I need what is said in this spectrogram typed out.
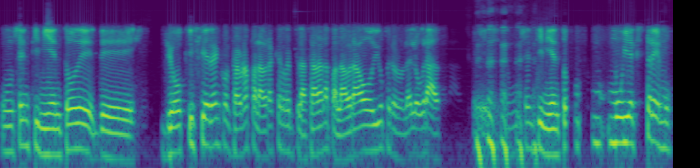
un sentimiento de, yo quisiera encontrar una palabra que reemplazara la palabra odio, pero no la he logrado. un sentimiento muy extremo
